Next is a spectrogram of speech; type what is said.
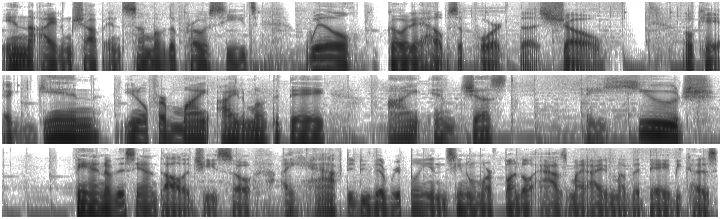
in the item shop, and some of the proceeds will go to help support the show. Okay, again, you know, for my item of the day, I am just a huge fan of this anthology, so I have to do the Ripley and Xenomorph bundle as my item of the day because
